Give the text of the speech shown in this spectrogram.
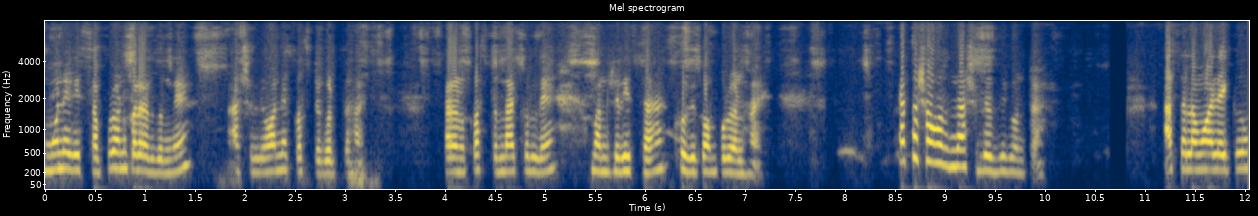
মনের ইচ্ছা পূরণ করার জন্য আসলে অনেক কষ্ট করতে হয়। কারণ কষ্ট না করলে মানুষের ইচ্ছা খুবই কম পূরণ হয়। এত সহজ না আসলে জীবনটা। আসসালামু আলাইকুম,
